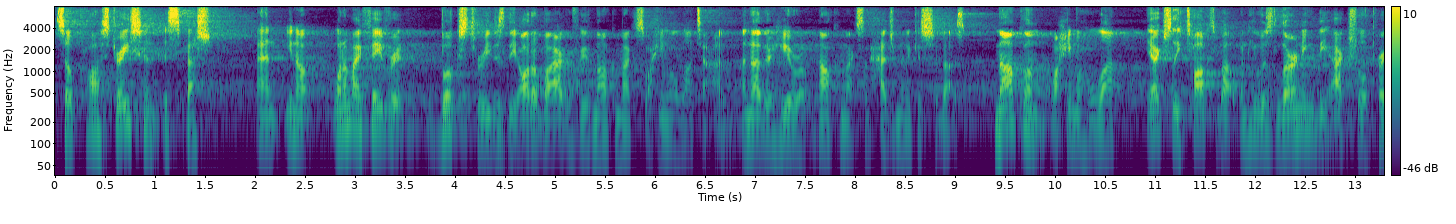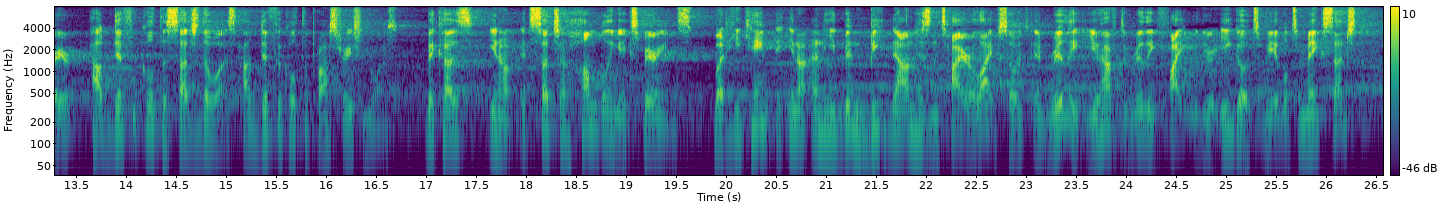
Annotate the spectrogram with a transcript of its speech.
So prostration is special. And you know, one of my favorite books to read is the autobiography of Malcolm X, rahimahullah ta'ala, another hero, Malcolm X and Hajj Malik al-Shabazz. Malcolm, rahimahullah, he actually talked about when he was learning the actual prayer, how difficult the sajda was, how difficult the prostration was. Because, you know, it's such a humbling experience. But he came, you know, and he'd been beat down his entire life. So it, it really, you have to really fight with your ego to be able to make sajda.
